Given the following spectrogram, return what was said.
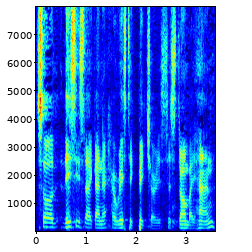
So this is like an heuristic picture. It's just drawn by hand.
